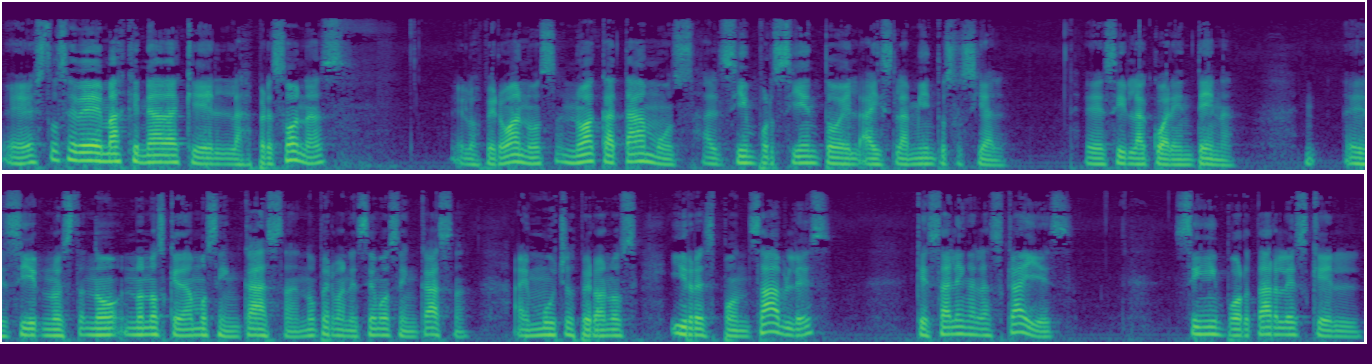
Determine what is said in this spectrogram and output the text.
Eh, esto se debe más que nada que las personas, los peruanos, no acatamos al 100% el aislamiento social, es decir, la cuarentena. Es decir, no, no, no nos quedamos en casa, no permanecemos en casa. Hay muchos peruanos irresponsables que salen a las calles sin importarles que el,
